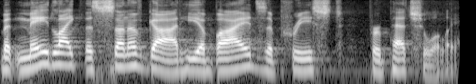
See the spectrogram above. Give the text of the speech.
but made like the Son of God, he abides a priest perpetually.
